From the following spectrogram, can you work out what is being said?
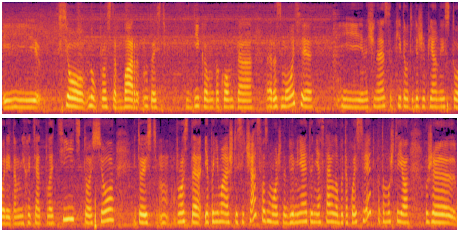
и все, ну, просто бар, ну, то есть в диком каком-то размоте, и начинаются какие-то вот эти же пьяные истории, там не хотят платить, то все, и то есть просто я понимаю, что сейчас, возможно, для меня это не оставило бы такой след, потому что я уже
